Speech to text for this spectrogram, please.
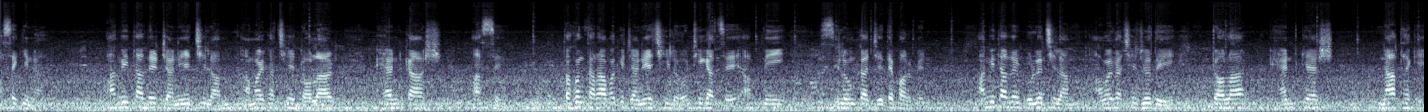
আছে কি না আমি তাদের জানিয়েছিলাম, আমার কাছে ডলার হ্যান্ড ক্যাশ আছে। তখন তারা আমাকে জানিয়েছিল, ঠিক আছে, আপনি শ্রীলঙ্কা যেতে পারবেন। আমি তাদের বলেছিলাম, আমার কাছে যদি ডলার হ্যান্ড ক্যাশ না থাকে,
